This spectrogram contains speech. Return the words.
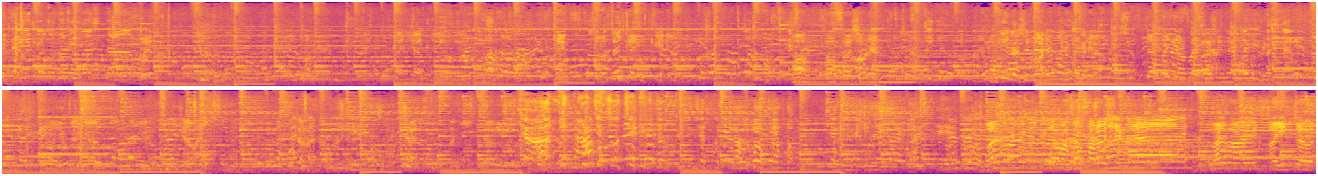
りがとうございましたじゃあまめっちゃバイバイありがとうございました。あさあ最初ね。大きいだしね。あれはよければじゃあみんな最初ね。じゃあ、ちょっとちょっ再来週ねバイバイ。あいっちゃんいっ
